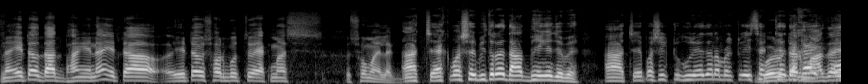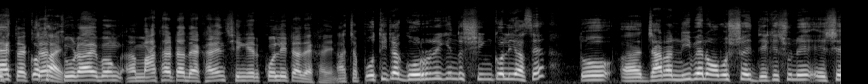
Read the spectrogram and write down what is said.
না এটাও দাঁত ভাঙে না এটা এটাও সর্বোচ্চ এক মাস সময় লাগবে। আচ্ছা এক মাসের ভিতরে দাঁত ভেঙে যাবে। আচ্ছা এপাশে একটু ঘুরিয়ে দেন আমরা একটু এই সাইড থেকে দেখাই মাজা এক কথায়। চূড়া এবং মাথাটা দেখায়েন কলিটা দেখায়েন। আচ্ছা প্রতিটা গরুরই কিন্তু শিংকলি আছে। তো যারা নিবেন অবশ্যই দেখে শুনে এসে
